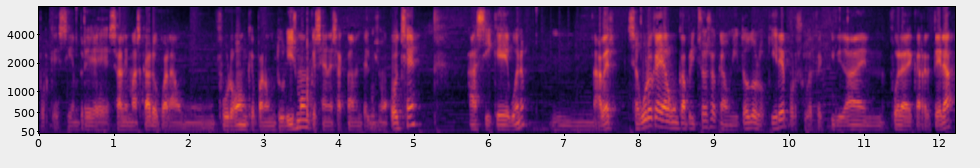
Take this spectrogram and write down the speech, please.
porque siempre sale más caro para un furgón que para un turismo, aunque sean exactamente el mismo coche. Así que bueno, mm, a ver, seguro que hay algún caprichoso que aún y todo lo quiere por su efectividad en fuera de carretera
